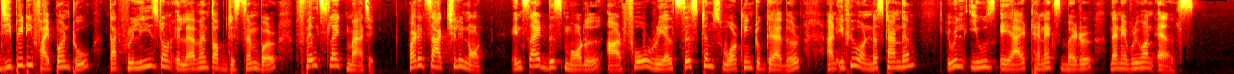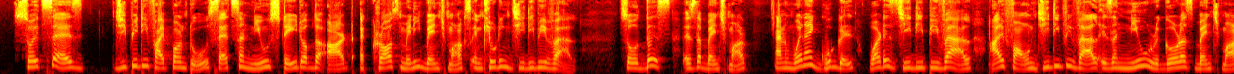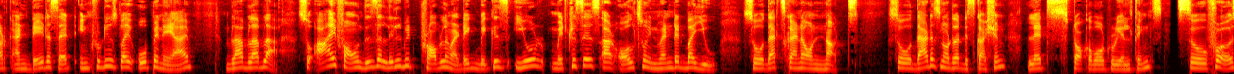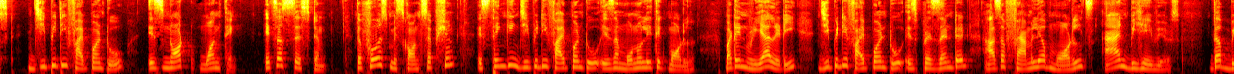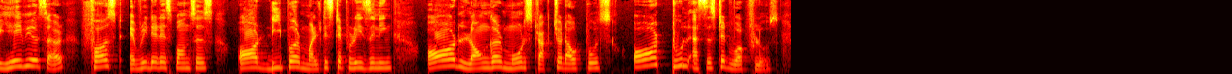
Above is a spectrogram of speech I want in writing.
GPT 5.2 that released on 11th of December feels like magic, but it's actually not. Inside this model are four real systems working together and if you understand them, you will use AI 10x better than everyone else. So it says GPT 5.2 sets a new state of the art across many benchmarks including GDP Val. So this is the benchmark and when I googled what is GDPVal, I found GDPVal is a new rigorous benchmark and dataset introduced by OpenAI blah blah blah. So i found this is a little bit problematic because your matrices are also invented by you. So that's kind of on nuts. So that is not the discussion. Let's talk about real things. So first gpt 5.2 is not one thing. It's a system the first misconception is thinking GPT 5.2 is a monolithic model. But in reality, GPT 5.2 is presented as a family of models and behaviors. The behaviors are first everyday responses, or deeper multi step reasoning, or longer, more structured outputs, or tool assisted workflows.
